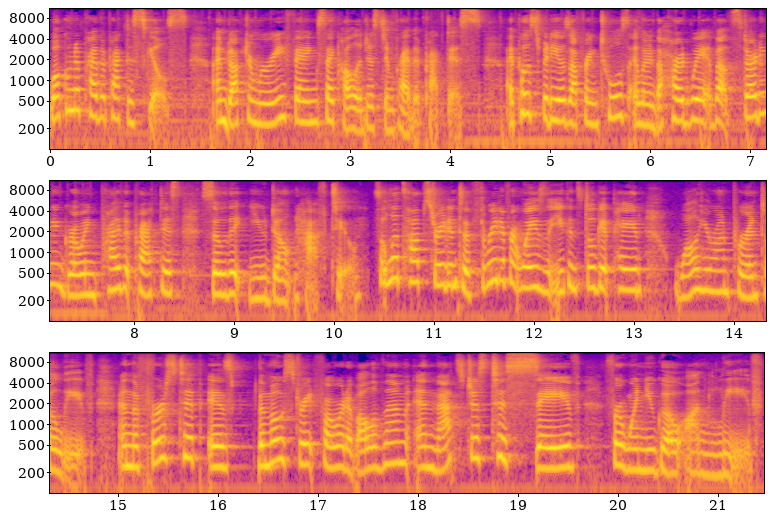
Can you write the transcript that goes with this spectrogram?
Welcome to Private Practice Skills. I'm Dr. Marie Fang, psychologist in private practice. I post videos offering tools I learned the hard way about starting and growing private practice so that you don't have to. So let's hop straight into three different ways that you can still get paid while you're on parental leave. And the first tip is the most straightforward of all of them, and that's just to save for when you go on leave.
